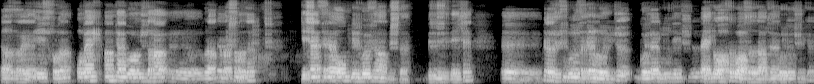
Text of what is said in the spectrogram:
Galatasaray'dan. Eyüpspor'dan. Obank, Ampen bu oyuncu daha e, gol başlamadı. Geçen sene 11 gol falan atmıştı. Birinci ligdeyken. Ee, biraz ritim bulursa Ganalı oyuncu goller bulur diye düşünüyorum. Belki o hafta bu hafta da daha sene gol yok çünkü.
